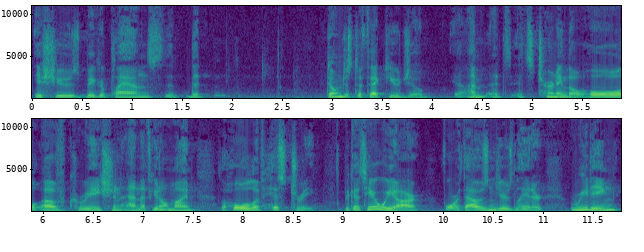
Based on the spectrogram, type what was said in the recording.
issues, bigger plans that, that don't just affect you, Job. It's, it's turning the whole of creation, and if you don't mind, the whole of history. Because here we are, 4,000 years later, reading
